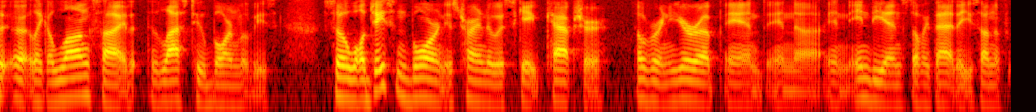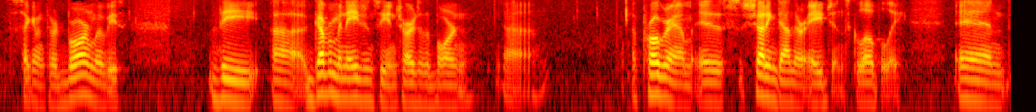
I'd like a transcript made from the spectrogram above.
uh, like alongside the last two Bourne movies. So while Jason Bourne is trying to escape capture over in Europe and in uh, in India and stuff like that that you saw in the second and third Bourne movies, the uh, government agency in charge of the Bourne uh, program is shutting down their agents globally. And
